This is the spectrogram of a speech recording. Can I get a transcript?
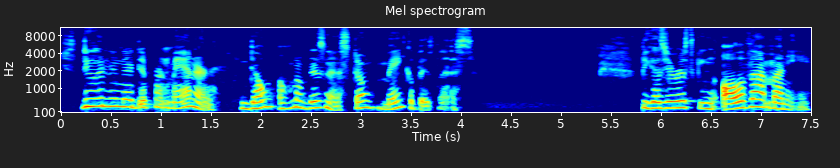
Just do it in a different manner. Don't own a business, don't make a business. Because you're risking all of that money,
